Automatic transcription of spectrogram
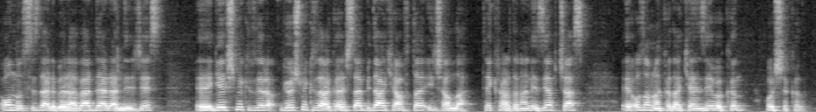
Onu sizlerle beraber değerlendireceğiz. E, görüşmek üzere görüşmek üzere arkadaşlar. Bir dahaki hafta inşallah tekrardan analiz yapacağız. E, o zamana kadar kendinize iyi bakın. Hoşçakalın.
